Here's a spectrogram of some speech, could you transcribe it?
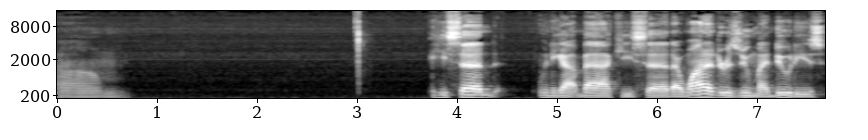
Um, he said when he got back, he said, I wanted to resume my duties,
